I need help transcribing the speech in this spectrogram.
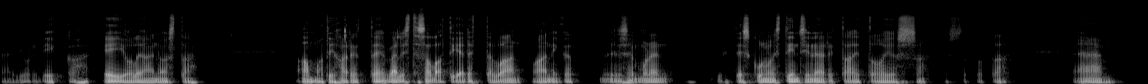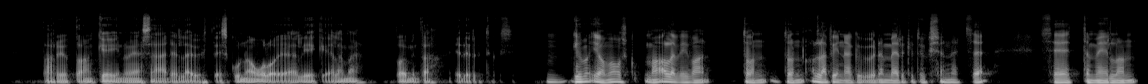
tämä juridiikka ei ole ainoastaan ammattiharjoittajien välistä salatiedettä, vaan, vaan niin semmoinen yhteiskunnallista insinööritaitoa, jossa, jossa tota, ää, tarjotaan keinoja säädellä yhteiskunnan oloja ja liike-elämän toimintaedellytyksiä. Hmm. Kyllä joo, mä, uskon, mä alleviivaan ton, ton läpinäkyvyyden merkityksen, että se, se, että meillä on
